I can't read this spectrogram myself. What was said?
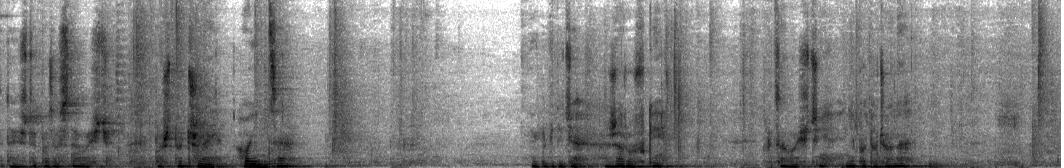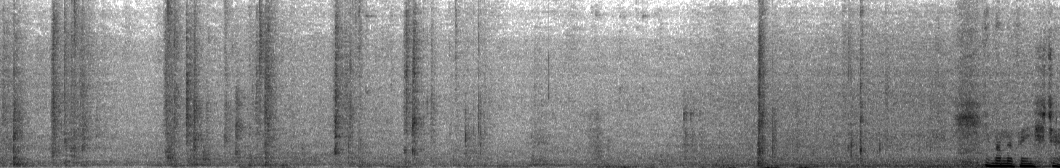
Tutaj jeszcze pozostałość po sztucznej choince. Jak widzicie, żarówki w całości niepotłuczone. I mamy wejście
